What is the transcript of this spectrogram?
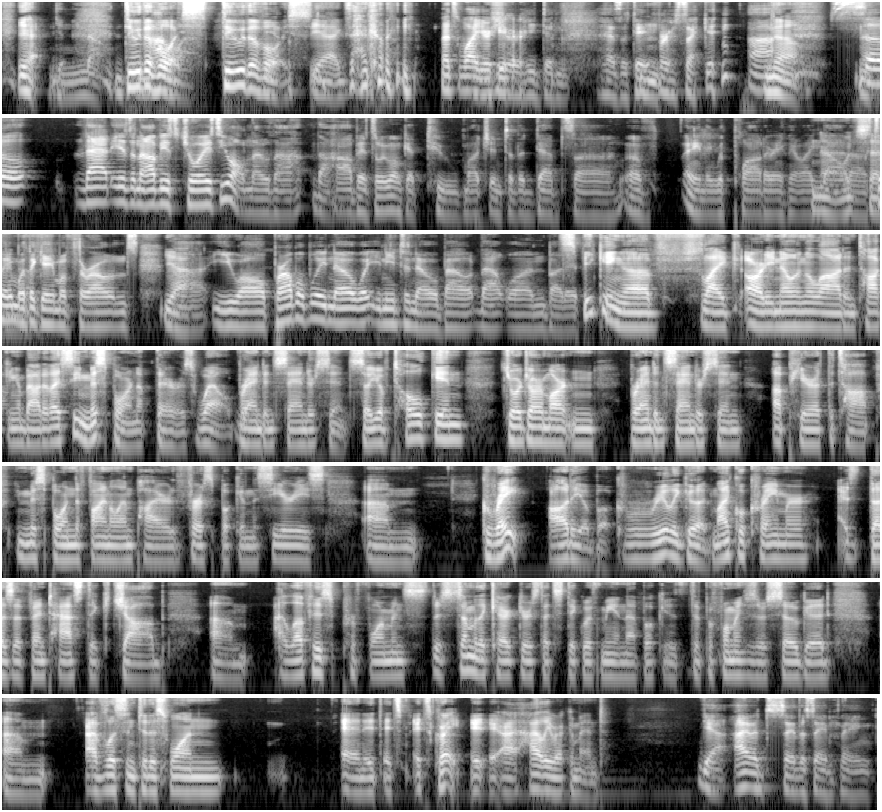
yeah. no. Do the allowed. voice. Do the voice. Yeah, exactly. That's why I'm you're sure here. He didn't hesitate Mm. for a second. Uh, No. So that is an obvious choice. You all know the the Hobbit, so we won't get too much into the depths uh, of anything with plot or anything like No, that. Uh, same with the. Game of Thrones. Yeah. Uh, you all probably know what you need to know about that one, but it's Speaking of like already knowing a lot and talking about it, I see Mistborn up there as well. Brandon Sanderson. So you have Tolkien, George R. R. Martin, Brandon Sanderson up here at the top. Mistborn, The Final Empire, the first book in the series. Um, great audiobook, really good. Michael Kramer does a fantastic job. Um, I love his performance. There's some of the characters that stick with me in that book. Is the performances are so good. Um, I've listened to this one, and it, it's it's great. It, I highly recommend. Yeah, I would say the same thing.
